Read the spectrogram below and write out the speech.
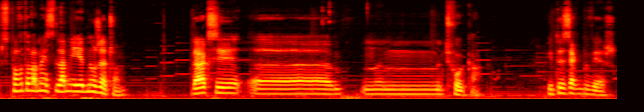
spowodowany jest dla mnie jedną rzeczą. Galaxy e, mm, czwórka. I to jest jakby, wiesz,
